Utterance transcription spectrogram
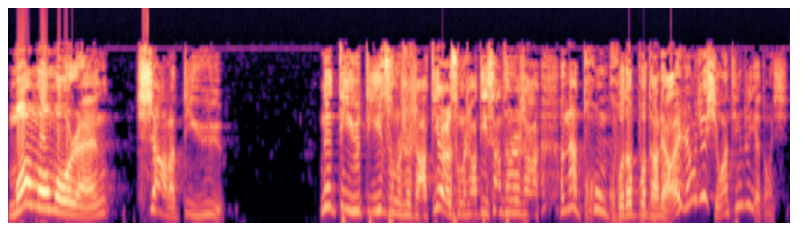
某某某人下了地狱，那地狱第一层是啥？第二层是啥？第三层是啥？那痛苦的不得了。哎，人们就喜欢听这些东西。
